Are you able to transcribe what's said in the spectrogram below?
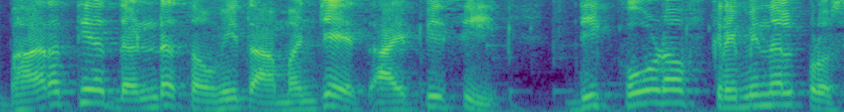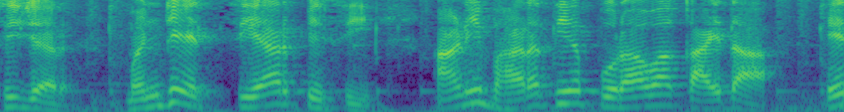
भारतीय दंड संहिता म्हणजेच I P C the code of criminal procedure म्हणजेच सीआरपीसी आणि भारतीय पुरावा कायदा हे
